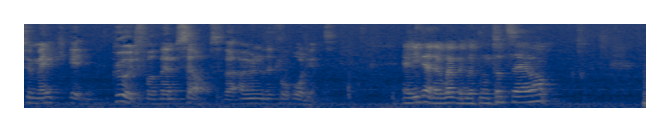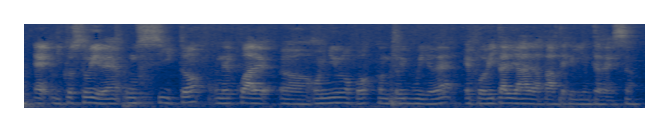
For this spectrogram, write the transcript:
to make it good for themselves, their own little audience. E l'idea del web 2.0 è di costruire un sito nel quale eh, ognuno può contribuire e può ritagliare la parte che gli interessa.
